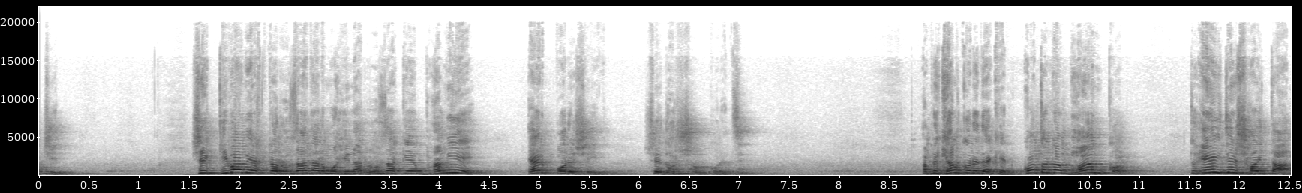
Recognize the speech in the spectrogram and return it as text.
উচিত। সে কীভাবে একটা রোজাদার মহিলার রোজাকে ভাঙিয়ে এরপরে সেই সে ধর্ষণ করেছে। আপনি খেয়াল করে দেখেন, কতটা ভয়ঙ্কর। তো এই যে শয়তান,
